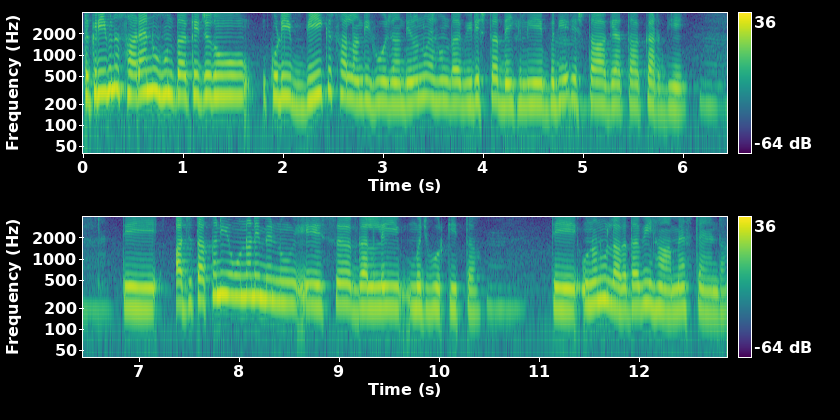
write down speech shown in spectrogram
ਤਕਰੀਬਨ ਸਾਰਿਆਂ ਨੂੰ ਹੁੰਦਾ ਕਿ ਜਦੋਂ ਕੁੜੀ 20 ਕੁ ਸਾਲਾਂ ਦੀ ਹੋ ਜਾਂਦੀ ਉਹਨਾਂ ਨੂੰ ਇਹ ਹੁੰਦਾ ਵੀ ਰਿਸ਼ਤਾ ਦੇਖ ਲਈਏ ਵਧੀਆ ਰਿਸ਼ਤਾ ਆ ਗਿਆ ਤਾਂ ਕਰ ਦਈਏ। ਤੇ ਅੱਜ ਤੱਕ ਨਹੀਂ ਉਹਨਾਂ ਨੇ ਮੈਨੂੰ ਇਸ ਗੱਲ ਲਈ ਮਜਬੂਰ ਕੀਤਾ। ਤੇ ਉਹਨਾਂ ਨੂੰ ਲੱਗਦਾ ਵੀ ਹਾਂ ਮੈਂ ਸਟੈਂਡ ਆ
